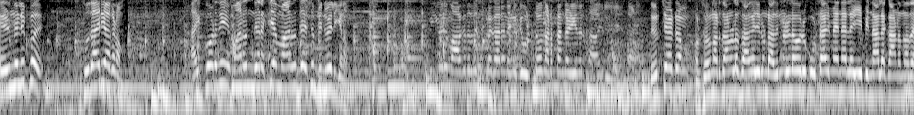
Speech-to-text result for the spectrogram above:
എഴുന്നള്ളിപ്പ് സുതാര്യമാക്കണം. ഹൈക്കോടതി മാർഗ ഇറക്കിയ മാർഗനിർദ്ദേശം പിൻവലിക്കണം. ഒരു നിങ്ങൾക്ക് ഉത്സവം നടത്താൻ കഴിയുന്ന ഒരു സാഹചര്യം തീർച്ചയായിട്ടും ഉത്സവം നടത്താനുള്ള സാഹചര്യമുണ്ട്. അതിനുള്ള ഒരു കൂട്ടായ്മേനല്ല ഈ പിന്നാലെ കാണുന്നത്.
